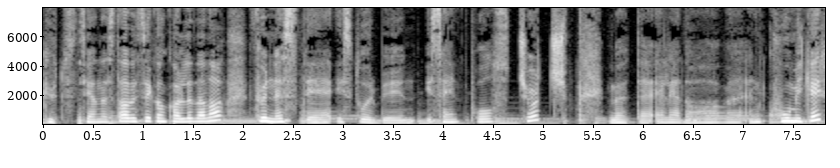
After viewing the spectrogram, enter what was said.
gudstjenester, hvis vi kan kalle det det, da, funnet sted i storbyen i St. Paul's Church. Møtet er ledet av en komiker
